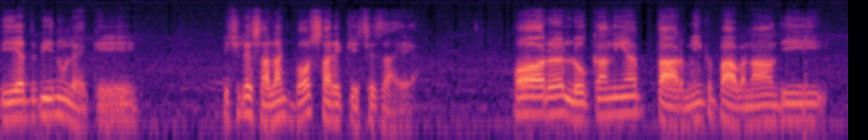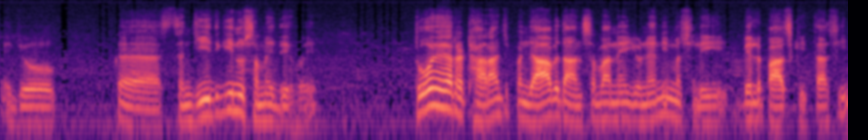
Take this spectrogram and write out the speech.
ਬੇਅਦਬੀ ਨੂੰ ਲੈ ਕੇ ਪਿਛਲੇ ਸਾਲਾਂ 'ਚ ਬਹੁਤ ਸਾਰੇ ਕੇਸਿਸ ਆਏ ਆ। ਔਰ ਲੋਕਾਂ ਦੀਆਂ ਧਾਰਮਿਕ ਭਾਵਨਾ ਦੀ ਜੋ ਸੰਜੀਦਗੀ ਨੂੰ ਸਮਝਦੇ ਹੋਏ 2018 ਚ ਪੰਜਾਬ ਵਿਧਾਨ ਸਭਾ ਨੇ ਯੂਨੈਨਿਮਸਲੀ ਬਿੱਲ ਪਾਸ ਕੀਤਾ ਸੀ।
